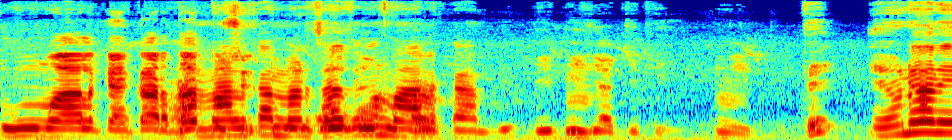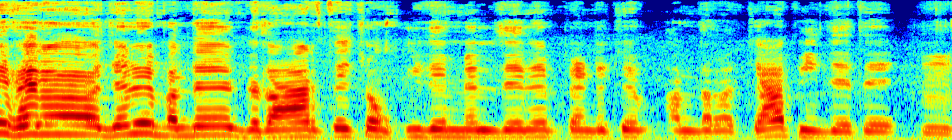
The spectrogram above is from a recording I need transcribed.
ਤੂੰ ਮਾਲਕ ਹੈ ਘਰ ਦਾ ਹਾਂ, ਮਾਲਕਾ ਮਨਸਾ ਸਿੰਘ ਮਾਲਕਾਂ ਬੀਬੀ ਜੱਜ ਦੀ। ਹੂੰ। ਤੇ ਉਹਨਾਂ ਨੇ ਫਿਰ ਜਿਹੜੇ ਬੰਦੇ ਗਦਾਰ ਤੇ ਚੌਂਕੀ ਦੇ ਮਿਲਦੇ ਨੇ ਪਿੰਡ 'ਚ ਅੰਦਰ ਚਾਹ ਪੀਂਦੇ ਤੇ ਹੂੰ।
